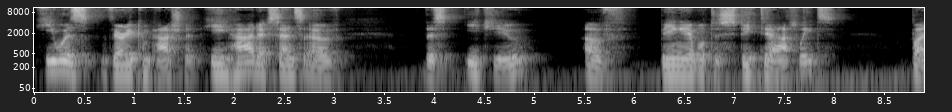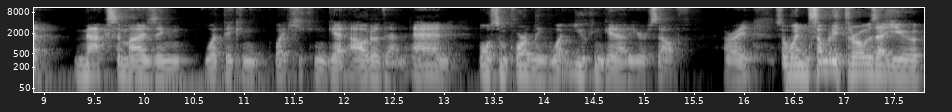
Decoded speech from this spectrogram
He was very compassionate. He had a sense of this EQ of being able to speak to athletes, but maximizing what they can, what he can get out of them, and most importantly, what you can get out of yourself. All right. So when somebody throws at you,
